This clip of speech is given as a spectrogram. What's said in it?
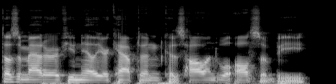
doesn't matter if you nail your captain because Haaland will also be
